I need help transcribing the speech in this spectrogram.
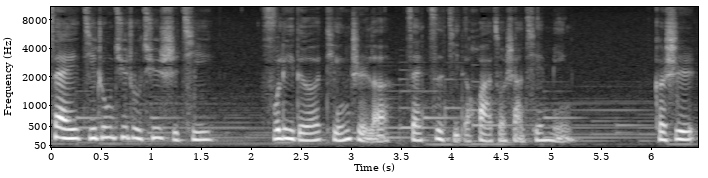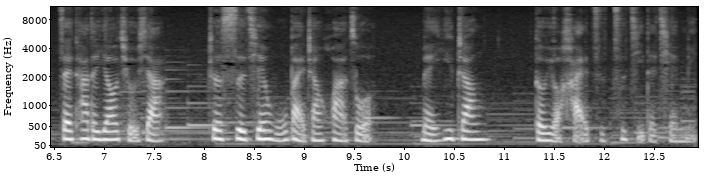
在集中居住区时期。弗里德停止了在自己的画作上签名，可是，在他的要求下，这四千五百张画作，每一张都有孩子自己的签名。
